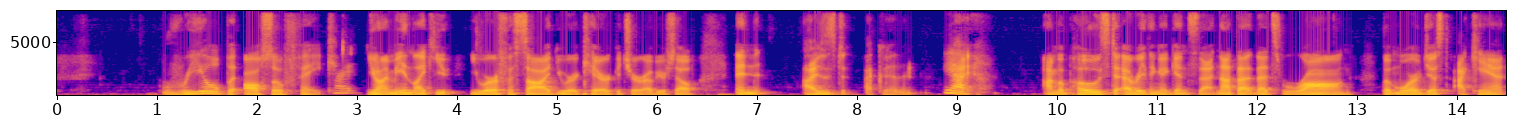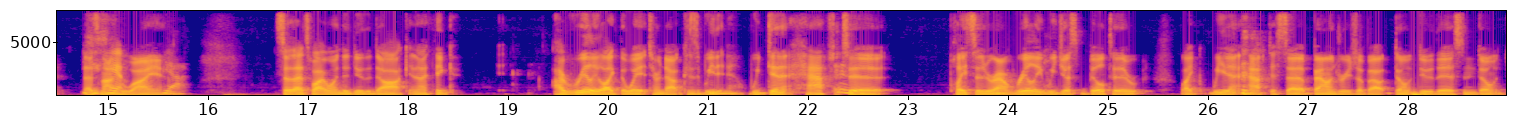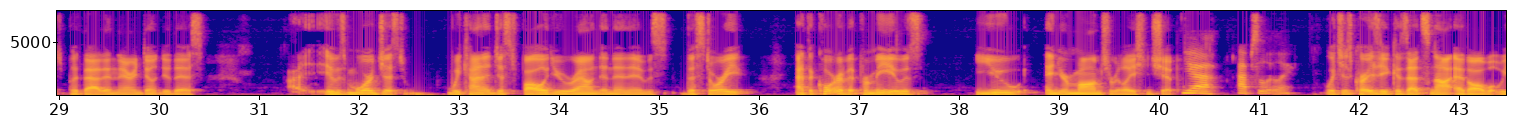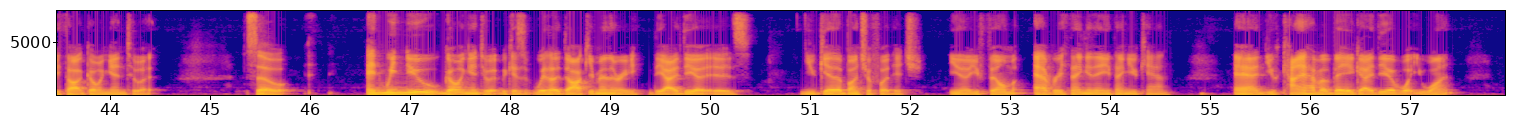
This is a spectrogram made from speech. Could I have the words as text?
real, but also fake. right, You know what I mean? Like you, you were a facade. You were a caricature of yourself. And I just, I couldn't. yeah, I, I'm opposed to everything against that. Not that that's wrong, but more of just I can't. That's You not can't- who I am. yeah, So that's why I wanted to do the doc, and I think I really like the way it turned out because we Mhm. we didn't have to place it around. Really, we just built it. Like we didn't have to set up boundaries about don't do this and don't put that in there and don't do this. I, it was more just we kind of just followed you around, and then it was the story. At the core of it, for me, it was you and your mom's relationship yeah, absolutely. which is crazy because that's not at all what we thought going into it. So, and we knew going into it because with a documentary, the idea is you get a bunch of footage, you know, you film everything and anything you can, and you kind of have a vague idea of what you want,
